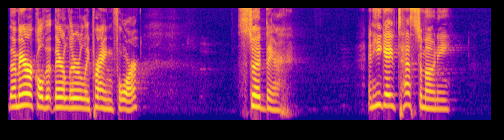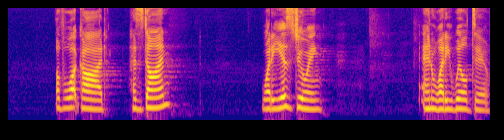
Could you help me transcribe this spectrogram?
the miracle that they're literally praying for, stood there. And he gave testimony of what God has done what he is doing, and what he will do.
